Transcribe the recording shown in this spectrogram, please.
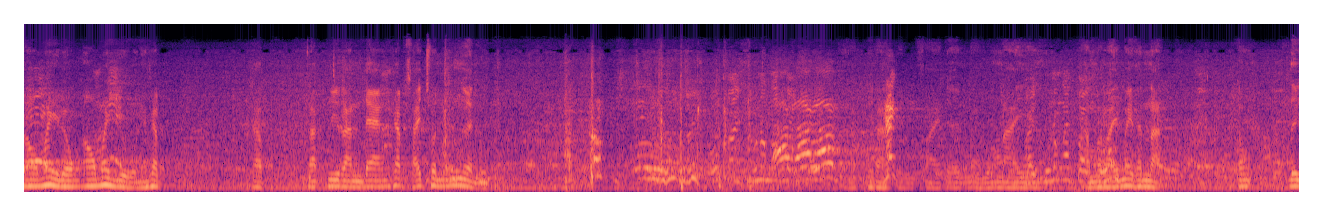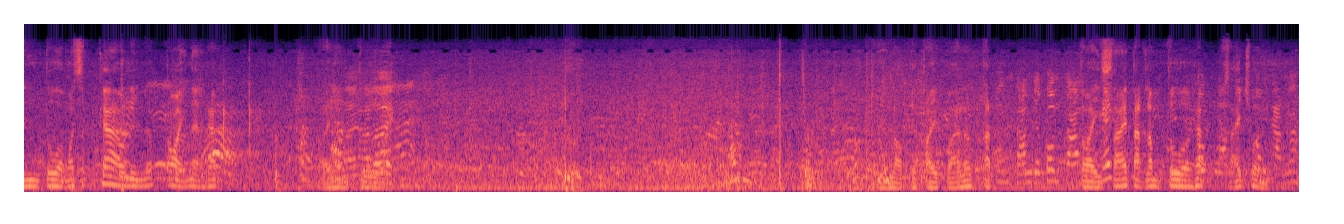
เอาไม่ลงเอาไม่อยู่นะครับครับรักนิรันดร์แดงนะครับสายชนน้ำเงินรักนิรันดร์เป็นฝ่ายเดินมาวงในทำอะไรไม่ถนัด ต้องดึงตัวออกมาสักก้าวหนึ่งแล้วต่อยนั่นครับต่อยลำตัวหลอกจะต่อยขวาแล้วตัดตามจะต้มตามต่อยซ้ายตัดลำตัวครับ สายชน กันนะ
